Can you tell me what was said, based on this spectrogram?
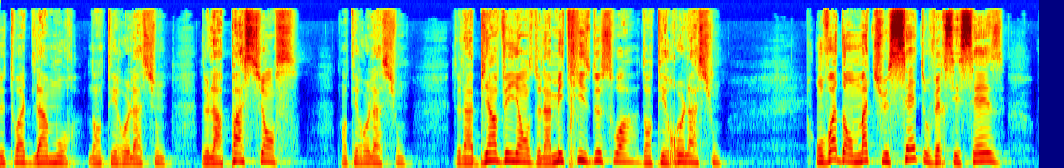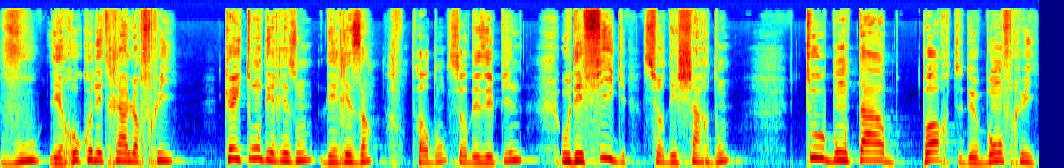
de toi de l'amour dans tes relations, de la patience dans tes relations, de la bienveillance, de la maîtrise de soi dans tes relations. On voit dans Matthieu 7 au verset 16, vous les reconnaîtrez à leurs fruits. Cueille-t-on des raisins, des raisins pardon, sur des épines ou des figues sur des chardons? Tout bon arbre porte de bons fruits,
